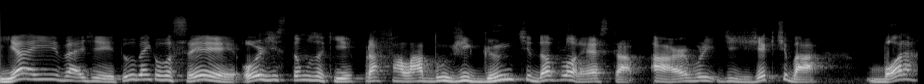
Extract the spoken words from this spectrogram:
E aí, Veg, tudo bem com você? Hoje estamos aqui para falar do gigante da floresta, a árvore de Jequitibá. Bora?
